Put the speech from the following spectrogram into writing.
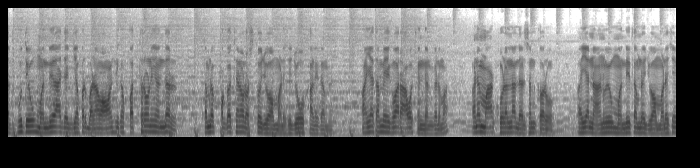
અદ્ભુત એવું મંદિર આ જગ્યા પર બનાવવામાં છે કે પથ્થરોની અંદર તમને પગથિયાનો રસ્તો જોવા મળે છે. જુઓ ખાલી તમે. અહીંયા તમે એકવાર આવો ચંદનગઢમાં અને મા ખોડલના દર્શન કરો. અહીંયા નાનું એવું મંદિર તમને જોવા મળે છે.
